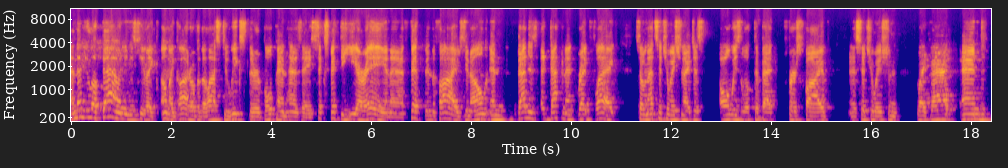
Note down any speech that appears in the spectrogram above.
and then you look down and you see, like, oh my God, over the last two weeks, their bullpen has a 650 ERA and a FIP in the fives, you know, and that is a definite red flag. So in that situation, I just always look to bet first five in a situation like that. And,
